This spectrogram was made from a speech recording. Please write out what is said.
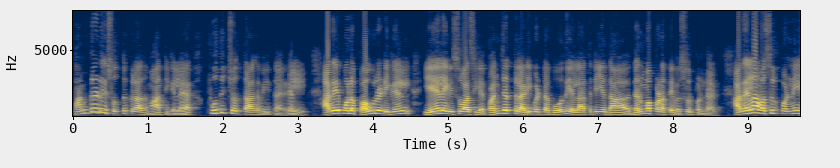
தங்களுடைய சொத்துக்களை அதை மாத்திக்கல பொது சொத்தாக வைத்தார்கள். அதே போல பவுலடிகள் ஏழை விசுவாசிகள் பஞ்சத்தில் அடிபட்ட போது எல்லாத்திட்டையும் தா- தர்ம பணத்தை வசூல் பண்றாரு. அதெல்லாம் வசூல் பண்ணி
